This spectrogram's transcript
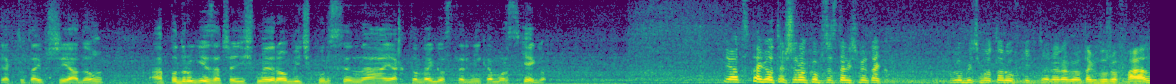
jak tutaj przyjadą, a po drugie zaczęliśmy robić kursy na jachtowego sternika morskiego. I od tego też roku przestaliśmy tak lubić motorówki, które robią tak dużo fal.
